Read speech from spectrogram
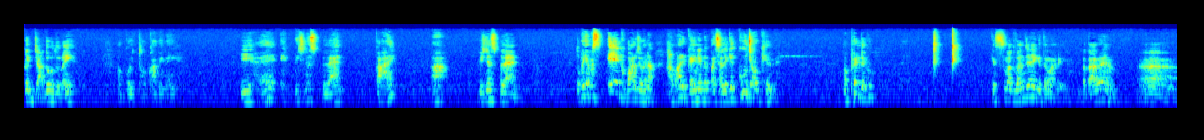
कोई जादू उदू नहीं है और कोई धोखा भी नहीं है। ये है एक बिज़नेस प्लान का है? हाँ बिज़नेस प्लान तो भैया बस एक बार जो है ना, हमारे कहने में पैसा लेके कूद जाओ खेल में। अब फिर देखो, किस्मत बन जाएगी तुम्हारी, बता रहे हैं हम। हाँ।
